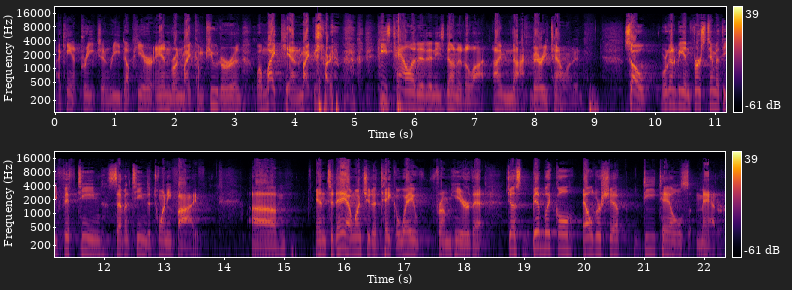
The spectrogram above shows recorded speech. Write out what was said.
I can't preach and read up here and run my computer. And well, Mike can. Mike, sorry, he's talented and he's done it a lot. I'm not very talented. So we're going to be in 1 Timothy 15, 17 to 25. Um, and today I want you to take away from here that just biblical eldership details matter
